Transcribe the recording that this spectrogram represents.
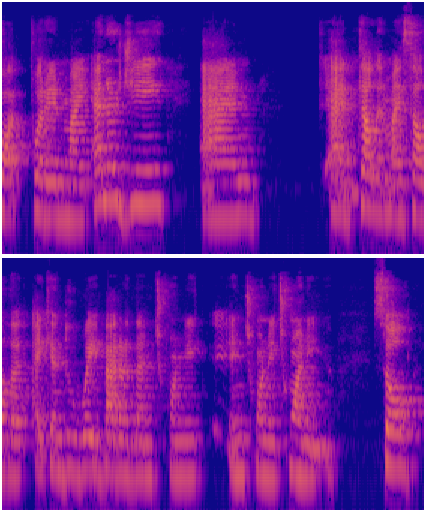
put, put in my energy and and telling myself that I can do way better than 20 in 2020. So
